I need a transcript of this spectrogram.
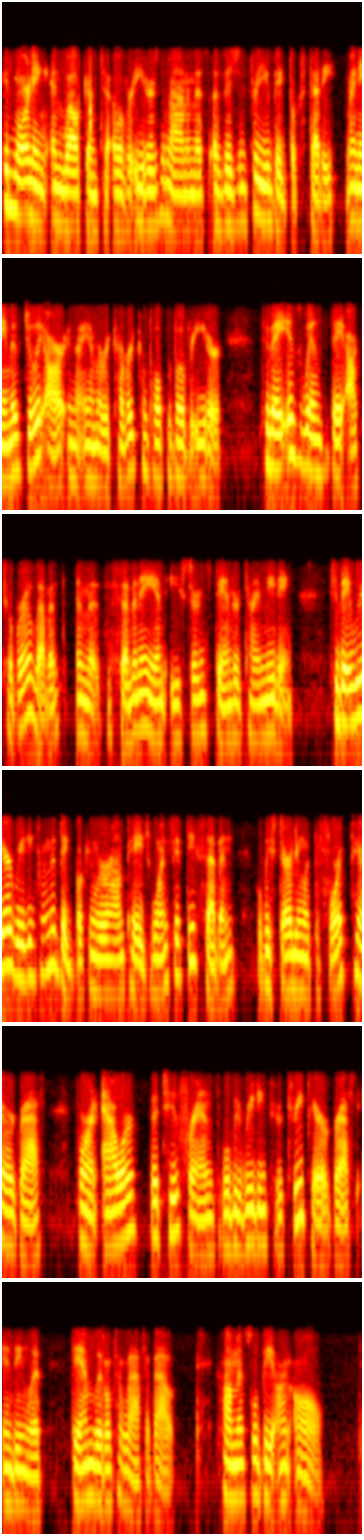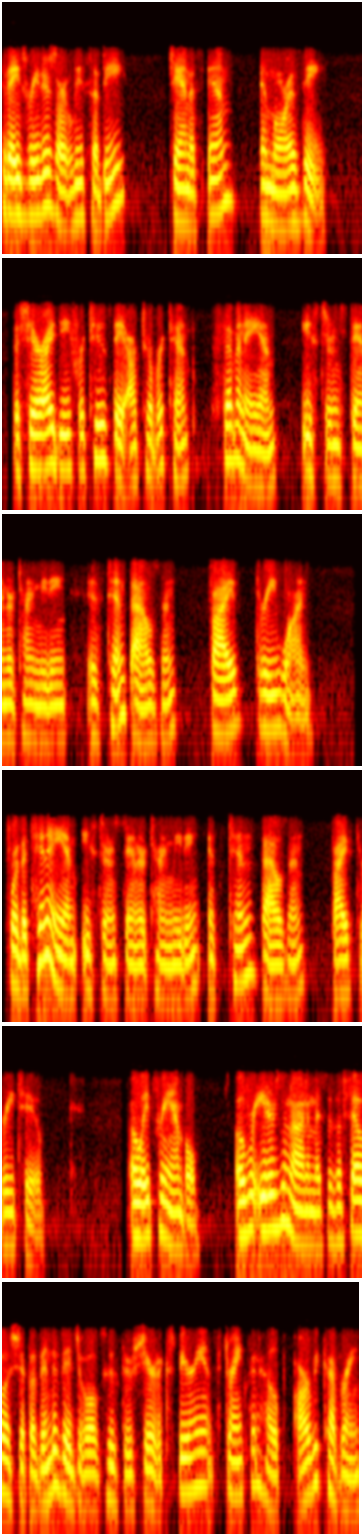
Good morning and welcome to Overeaters Anonymous, a Vision for You Big Book study. My name is Julie R., and I am a recovered compulsive overeater. Today is Wednesday, October 11th, and it's a 7 a.m. Eastern Standard Time meeting. Today we are reading from the Big Book, and we're on page 157. We'll be starting with the fourth paragraph. For an hour, the two friends will be reading through three paragraphs, ending with Damn Little to Laugh About. Comments will be on all. Today's readers are Lisa B., Janice M., and Maura Z. The share ID for Tuesday, October 10th, 7 a.m. Eastern Standard Time meeting is 10,531. For the 10 a.m. Eastern Standard Time meeting, it's 10,532. OA Preamble Overeaters Anonymous is a fellowship of individuals who, through shared experience, strength, and hope, are recovering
